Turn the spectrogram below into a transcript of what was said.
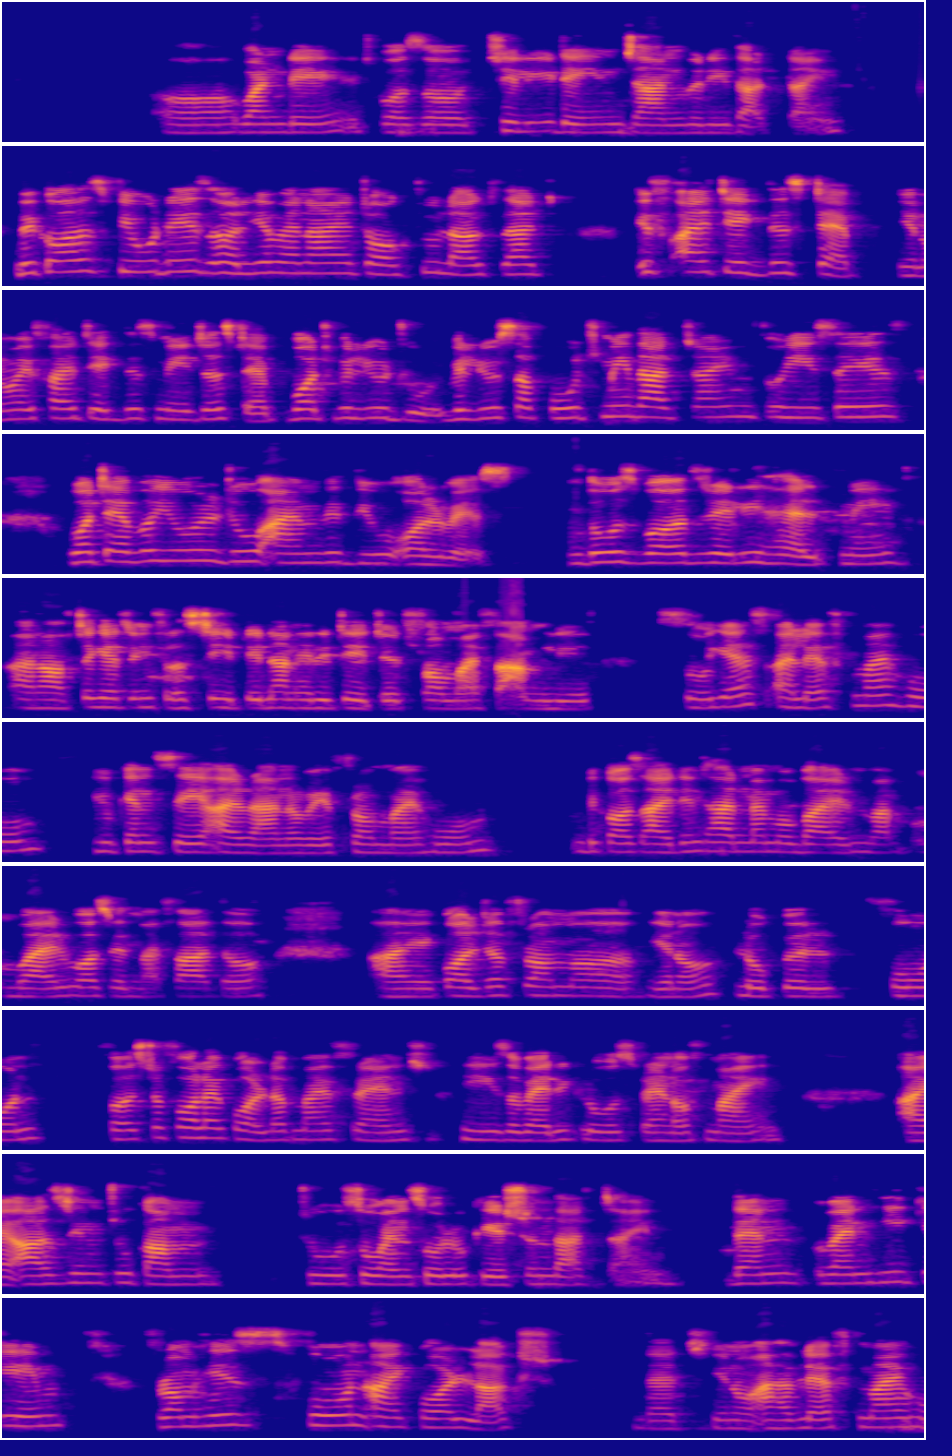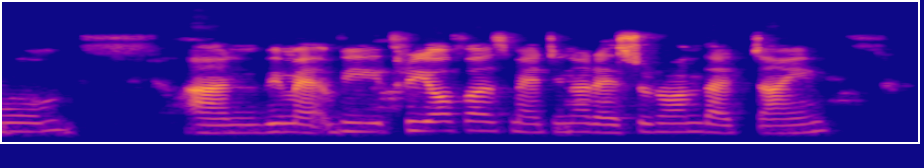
uh, one day. It was a chilly day in January that time. Because few days earlier when I talked to Laksh that if I take this step, you know, if I take this major step, what will you do? Will you support me that time? So he says, whatever you will do, I'm with you always. Those words really helped me. And after getting frustrated and irritated from my family, so yes, I left my home. You can say I ran away from my home because I didn't have my mobile. My mobile was with my father I called up from a you know local phone. First of all, I called up my friend. He's a very close friend of mine. I asked him to come to so and so location that time. Then when he came from his phone, I called Laksh that you know I have left my home and we met. We three of us met in a restaurant that time.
